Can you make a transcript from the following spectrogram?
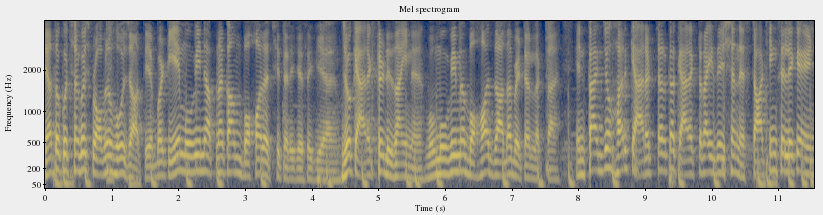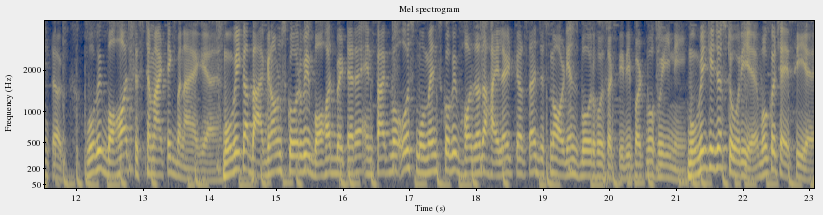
या तो कुछ ना कुछ प्रॉब्लम हो जाती है। बट ये मूवी ने अपना काम बहुत अच्छी तरीके से किया है। जो कैरेक्टर डिज़ाइन है, वो मूवी में बहुत ज़्यादा बेटर लगता है। इनफैक्ट जो हर कैरेक्टर का कैरेक्टराइजेशन है स्टार्टिंग से लेकर एंड वो भी बहुत सिस्टमैटिक बनाया गया है। मूवी का बैकग्राउंड स्कोर भी बहुत बेटर है। इनफैक्ट वो उस मोमेंट्स को भी बहुत ज़्यादा हाईलाइट करता है, जिसमें ऑडियंस बोर हो सकती थी बट वो हुई नहीं। मूवी की जो स्टोरी है, वो कुछ ऐसी है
